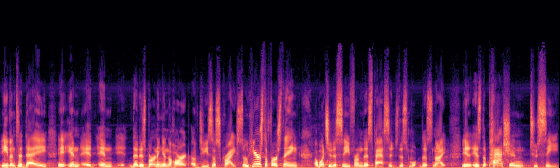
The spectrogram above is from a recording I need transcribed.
even today, in, in, in, that is burning in the heart of Jesus Christ. So, here's the first thing I want you to see from this passage this, this night is, the passion to see.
